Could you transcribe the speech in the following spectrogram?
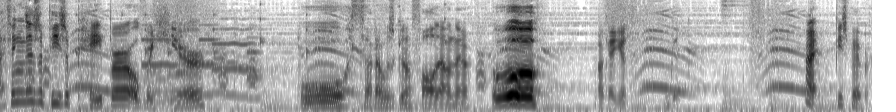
I think there's a piece of paper over here. Oh, I thought I was gonna fall down there. Oh, okay, good. I'm good. Alright, piece of paper.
